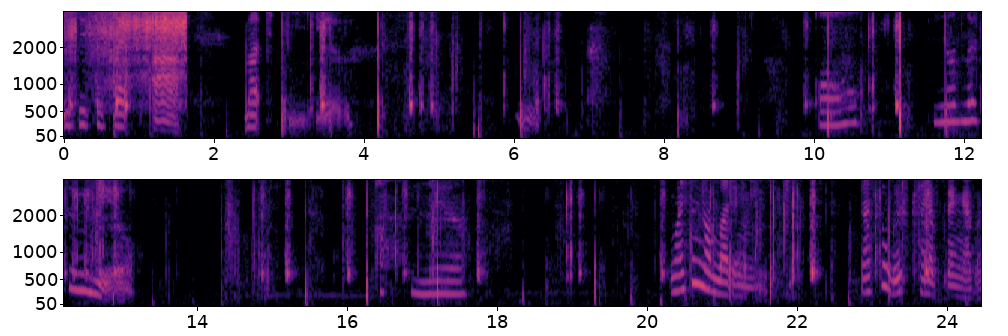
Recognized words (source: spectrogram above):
easy to get, uh, much easier? Oh, not letting you. No. why is it not letting me? That's the worst kind of thing ever.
